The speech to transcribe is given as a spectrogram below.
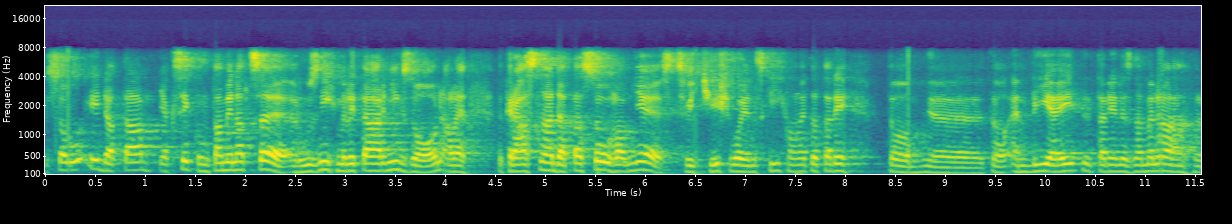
jsou i data jaksi kontaminace různých militárních zón, ale krásná data jsou hlavně z cvičiš vojenských, máme to tady to, eh, to MBA tady neznamená eh,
